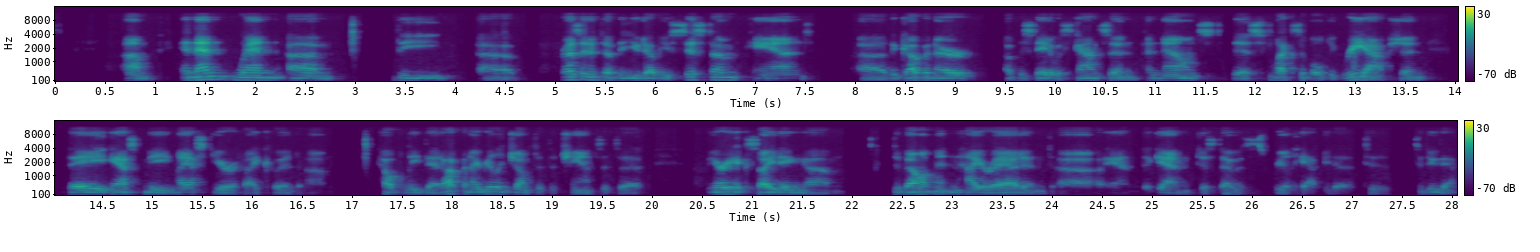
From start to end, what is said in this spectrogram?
Um, and then when um, the uh, president of the UW system and uh, the governor of the state of Wisconsin announced this flexible degree option, they asked me last year if I could um, help lead that up, and I really jumped at the chance. It's a very exciting um, development in higher ed, and uh, and again, just I was really happy to to to do that.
